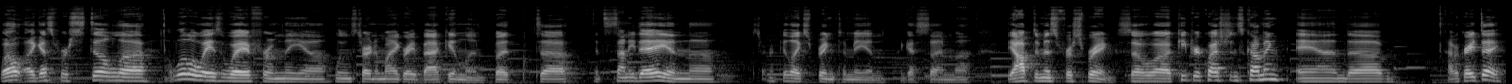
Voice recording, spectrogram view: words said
Well, I guess we're still uh, a little ways away from the uh, loons starting to migrate back inland, but uh, it's a sunny day and uh, starting to feel like spring to me, and I guess I'm uh, the optimist for spring. So uh, keep your questions coming and um, have a great day.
